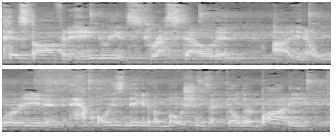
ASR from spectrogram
pissed off and angry and stressed out and uh, you know worried and have all these negative emotions that fill their body,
